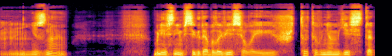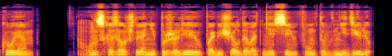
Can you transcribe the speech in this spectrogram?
Не знаю. Мне с ним всегда было весело, и что-то в нем есть такое... Он сказал, что я не пожалею, пообещал давать мне семь фунтов в неделю.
